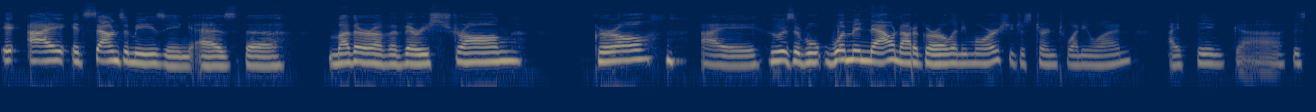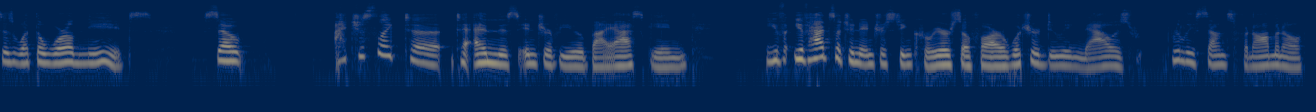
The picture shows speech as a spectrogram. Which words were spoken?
it i it sounds amazing as the mother of a very strong girl. I who is a woman now, not a girl anymore. She just turned 21. I think uh, this is what the world needs. So I just like to to end this interview by asking you've you've had such an interesting career so far. What you're doing now is really sounds phenomenal.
